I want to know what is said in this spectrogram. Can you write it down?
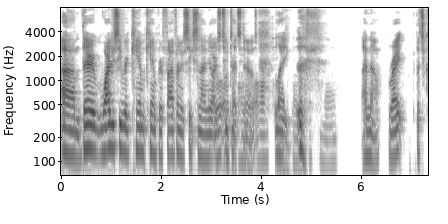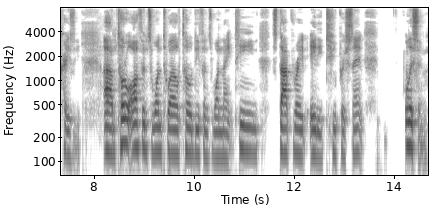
Um, their wide receiver Cam Camper 569 yards, two touchdowns. Like, I know, right? That's crazy. Um, total offense 112, total defense 119, stop rate 82%. Listen,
